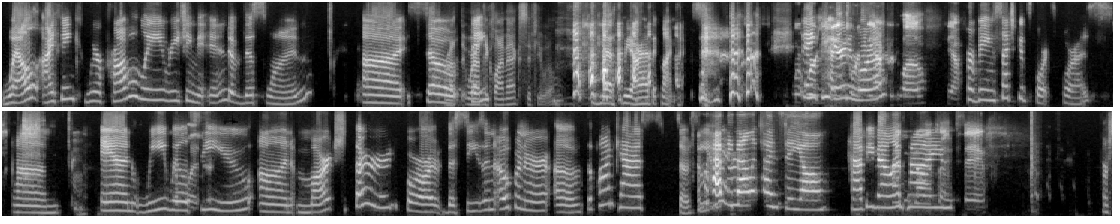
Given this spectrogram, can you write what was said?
Well, I think we're probably reaching the end of this one. Uh, so we're, at the, we're at the climax, if you will. yes, we are at the climax Thank we're you, heading Erin and Laura. Yeah. for being such good sports for us. Um, and we will see you on March 3rd for the season opener of the podcast. So see Oh, you happy there. Valentine's Day, y'all. Happy Happy Valentine's. Valentine's Day.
